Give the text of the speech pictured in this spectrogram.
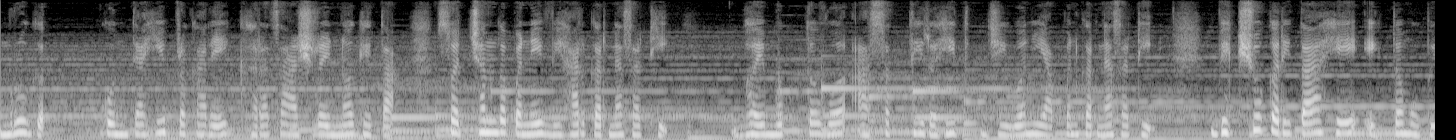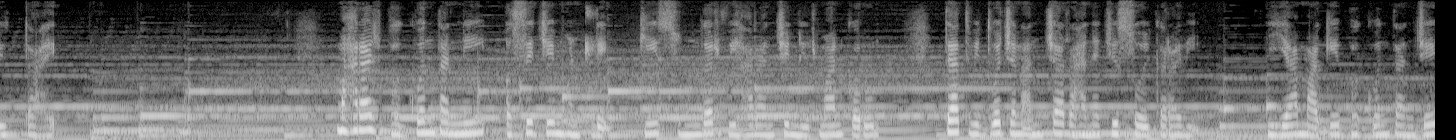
मृग कोणत्याही प्रकारे घराचा आश्रय न घेता स्वच्छंदपणे विहार करण्यासाठी भयमुक्त व आसक्तीरहित जीवन यापन करण्यासाठी भिक्षूकरिता हे एकदम उपयुक्त आहे. महाराज भगवंतांनी असे जे म्हटले की सुंदर विहारांचे निर्माण करून त्यात विद्वजनांच्या राहण्याची सोय करावी या मागे भगवंतांचे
